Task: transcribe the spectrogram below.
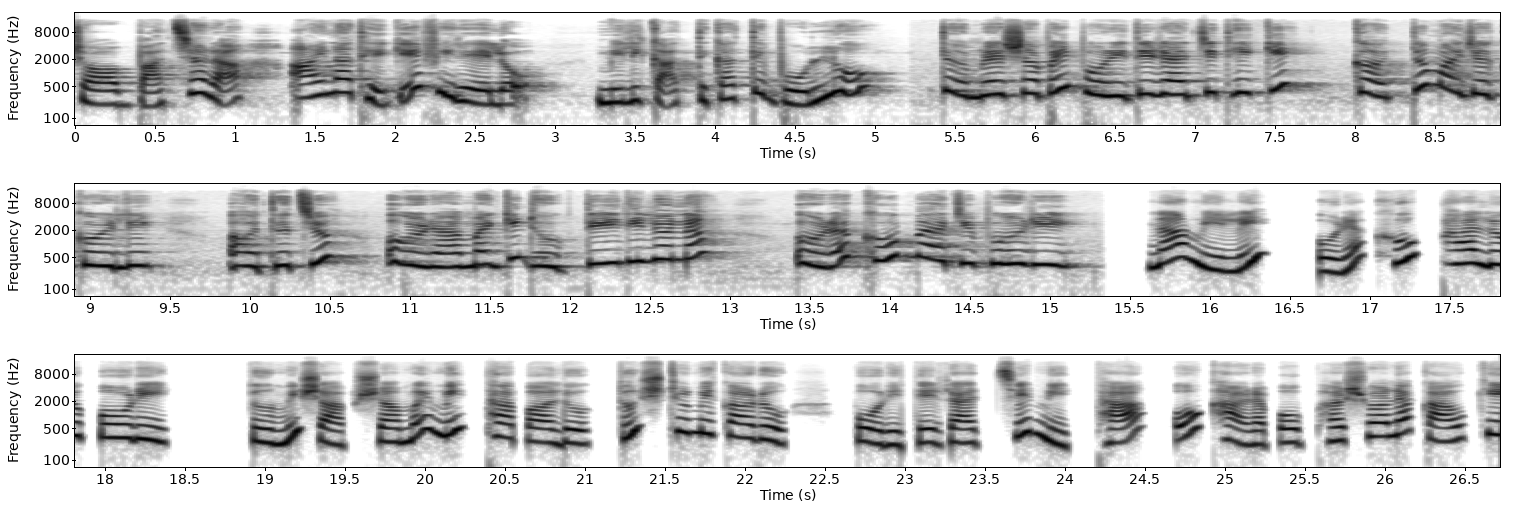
সব বাচ্চারা আয়না থেকে ফিরে এলো। মিলি কাঁদতে কাঁদতে বলল, তোমরা সবাই পরিদের রাজ্য থেকে কত মজা করলে। অথচ ওরা আমাকে ঢুকতেই দিল না। ওরা খুব বাজে পড়ি না মিলি, ওরা খুব ভালো পড়ি তুমি সব সময় মিথ্যা বলো দুষ্টুমি করো। পরিদের রাজ্যে মিথ্যা ও খারাপ অভ্যাসওয়ালা কাউকে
